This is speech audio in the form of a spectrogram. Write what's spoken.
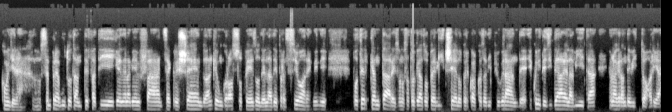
come dire, ho sempre avuto tante fatiche nella mia infanzia, crescendo, anche un grosso peso della depressione, quindi poter cantare, sono stato creato per il cielo, per qualcosa di più grande e quindi desiderare la vita è una grande vittoria.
